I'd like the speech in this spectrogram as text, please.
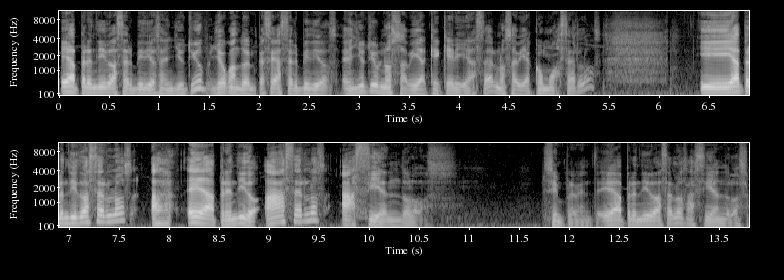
he aprendido a hacer vídeos en YouTube. Yo cuando empecé a hacer vídeos en YouTube no sabía qué quería hacer, no sabía cómo hacerlos. Y he aprendido a hacerlos, he aprendido a hacerlos haciéndolos. Simplemente, he aprendido a hacerlos haciéndolos.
